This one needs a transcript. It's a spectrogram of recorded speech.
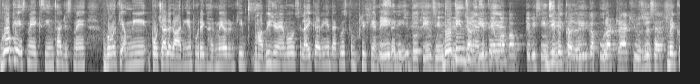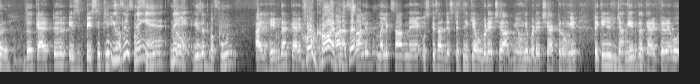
गो के इसमें एक सीन था जिसमें गौर की अम्मी पोछा लगा रही हैं पूरे घर में और उनकी भाभी जो है वो सिलाई कर रही है। दैट वाज जी अननेसेसरी दो तीन सीन दो तीन जहांगीर के अम्मा बाप के भी सीन जी, बिल्कुल। जहांगीर का पूरा ट्रैक यूजलेस है। बिल्कुल। The character is basically नहीं, useless नहीं है, नहीं, no नहीं। he's a I hate that character Khalid Malik साहब ने उसके साथ जस्टिस नहीं किया वो बड़े अच्छे आदमी होंगे बड़े अच्छे एक्टर होंगे लेकिन जो जहांगीर का कैरेक्टर है वो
